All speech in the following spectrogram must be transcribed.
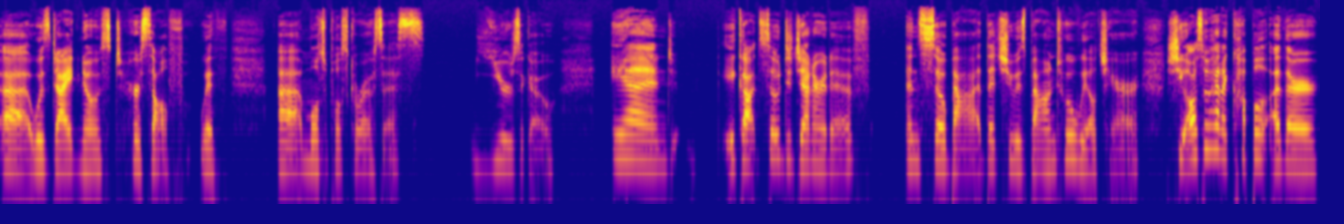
uh, was diagnosed herself with uh, multiple sclerosis years ago, and it got so degenerative and so bad that she was bound to a wheelchair. She also had a couple other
